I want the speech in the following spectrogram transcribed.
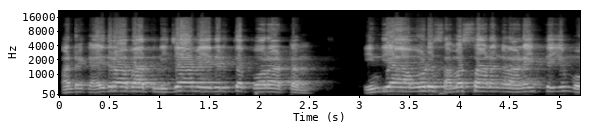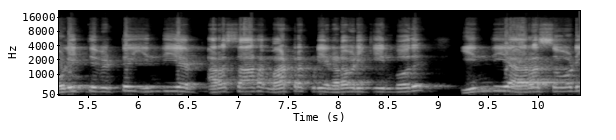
அன்றைக்கு ஹைதராபாத் நிஜாமை எதிர்த்த போராட்டம் இந்தியாவோடு சமஸ்தானங்கள் அனைத்தையும் ஒழித்துவிட்டு இந்திய அரசாக மாற்றக்கூடிய நடவடிக்கையின் போது இந்திய அரசோடு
